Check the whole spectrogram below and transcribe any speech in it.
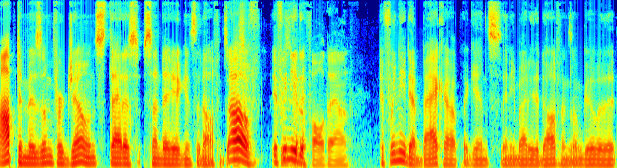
Optimism for Jones status Sunday against the Dolphins. Oh, if, if we need gonna fall down. if we need a backup against anybody, the Dolphins, I'm good with it.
